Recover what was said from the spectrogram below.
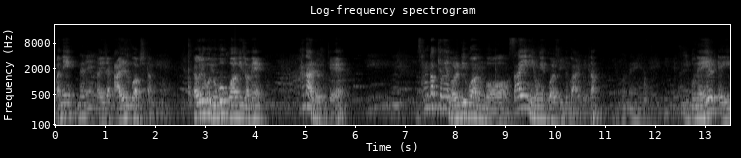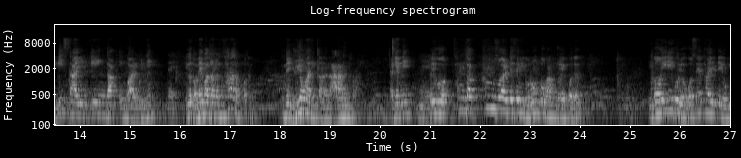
맞니? 네. 자 이제 R 구합시다 자 그리고 요거 구하기 전에 하나 알려줄게 삼각형의 넓이 구하는 거 사인 이용해 구할 수 있는 거 알고 있나? 2분의 1 2분의 1 AB 사인 B인각인 거 알고 있니? 네. 이거 너네 과정에서 사라졌거든 근데 유용하니까는 알아는 돌아 알겠니? 네. 그리고 삼각 함수 할 때 쌤이 요런 거 강조했거든 이거 1이고 요거 세타일 때 여기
